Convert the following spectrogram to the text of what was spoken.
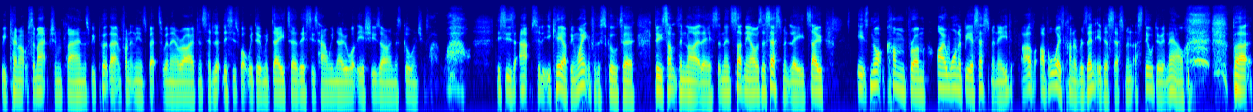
we came up with some action plans. We put that in front of the inspector when they arrived and said, "Look, this is what we're doing with data. This is how we know what the issues are in the school." And she was like, "Wow, this is absolutely key. I've been waiting for the school to do something like this." And then suddenly I was assessment lead. So it's not come from I want to be assessment lead. I've I've always kind of resented assessment. I still do it now, but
